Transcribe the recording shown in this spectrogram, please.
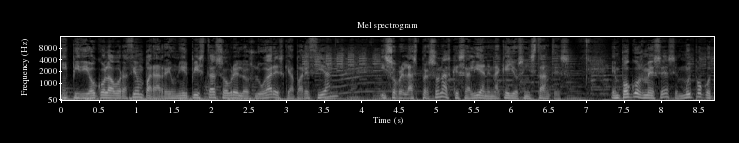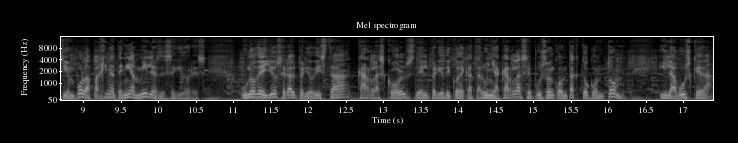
y pidió colaboración para reunir pistas sobre los lugares que aparecían y sobre las personas que salían en aquellos instantes. En pocos meses, en muy poco tiempo, la página tenía miles de seguidores. Uno de ellos era el periodista Carlas Cols del periódico de Cataluña. Carlas se puso en contacto con Tom y la búsqueda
